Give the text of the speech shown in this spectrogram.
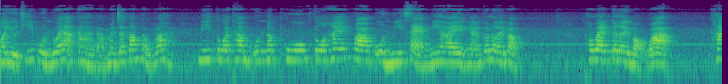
มาอยู่ที่ญี่ปุ่นด้วยอากาศอะมันจะต้องแบบว่า มีตัวทำอุณหภูมิ ตัวให้ความอุ่นมีแสงมีอะไรอย่างเงี้ยก็เลยแบบพ่อแว่นก็เลยบอกว่า ถ้า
